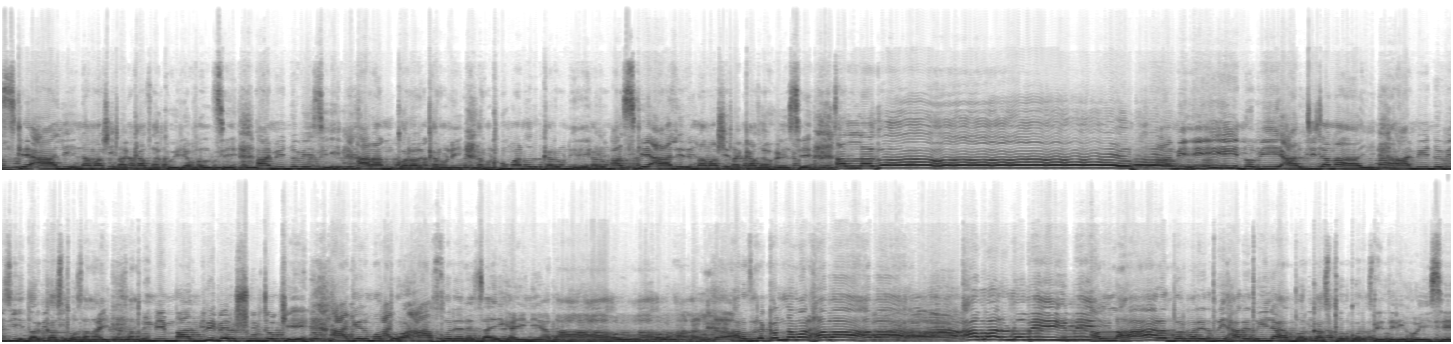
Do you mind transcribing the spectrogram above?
আজকে আলী নামাজটা কাজা কইরা ফেলছে। আমি নবীজি আরাম করার কারণে ঘুমানোর কারণে আজকে আলীর নামাজটা কাজা হয়েছে। আল্লাহ গো! আমি নবী আরজি জানাই আমি নবীজি দরখাস্ত জানাই। তুমি মাগরিবের সূর্যকে আগের মতো আসরের জায়গায় নিয়ে দাও। আর যেটা কন্যা আমার হাবা আমার নবী আল্লাহর দরবারে দুই হাত তুইলা দরখাস্ত করতে দেরি হয়েছে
